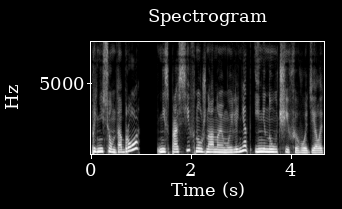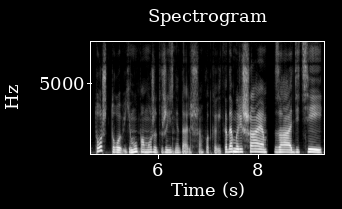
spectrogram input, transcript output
принесем добро, не спросив, нужно оно ему или нет, и не научив его делать то, что ему поможет в жизни дальше. Вот когда мы решаем за детей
